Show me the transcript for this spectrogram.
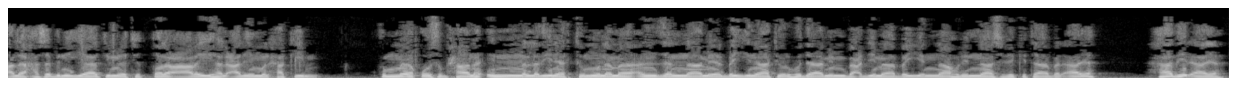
على حسب نياتهم التي اطلع عليها العليم الحكيم. ثم يقول سبحانه إن الذين يكتمون ما أنزلنا من البينات والهدى من بعد ما بيناه للناس في كتاب الآية هذه الآية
